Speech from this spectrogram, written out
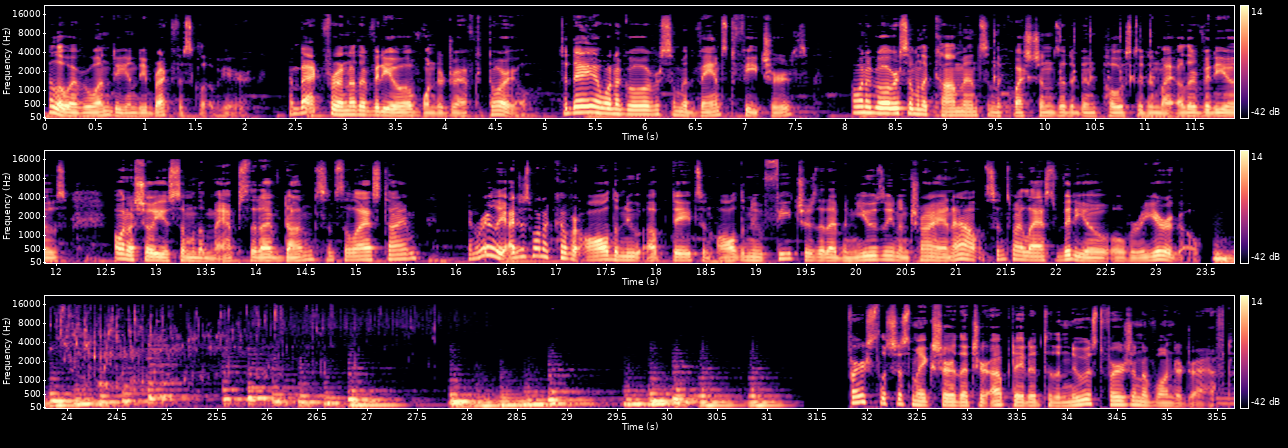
Hello everyone, D&D Breakfast Club here. I'm back for another video of WonderDraft tutorial. Today I want to go over some advanced features. I want to go over some of the comments and the questions that have been posted in my other videos. I want to show you some of the maps that I've done since the last time. And really, I just want to cover all the new updates and all the new features that I've been using and trying out since my last video over a year ago. First, let's just make sure that you're updated to the newest version of WonderDraft.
